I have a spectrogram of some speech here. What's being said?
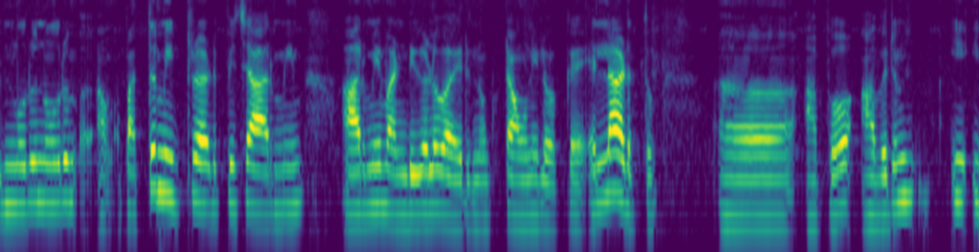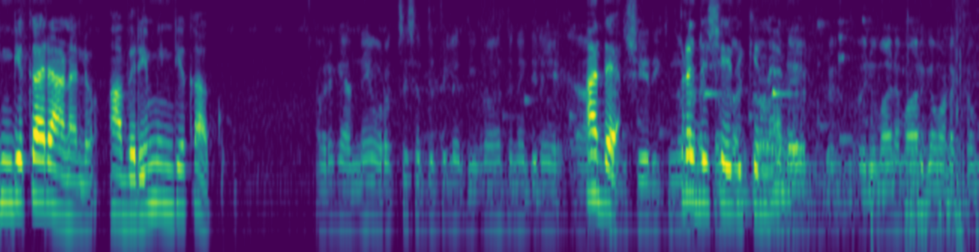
നൂറ് നൂറ് പത്ത് മീറ്റർ അടുപ്പിച്ച ആർമിയും ആർമി വണ്ടികളുമായിരുന്നു ടൗണിലൊക്കെ എല്ലായിടത്തും. അപ്പോൾ അവരും ഇന്ത്യക്കാരാണല്ലോ. അവരെയും ഇന്ത്യക്കാക്കും. അവരൊക്കെ അന്നേ ഉറച്ച ശബ്ദത്തിൽ തീവ്രവാദത്തിനെതിരെ ആ, അതെ, പ്രതിഷേധിക്കുന്നുണ്ട്. കണ്ടു. അവിടെ വരുമാന മാർഗമടക്കം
